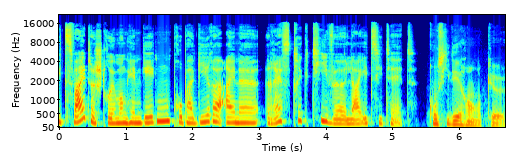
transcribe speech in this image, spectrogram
Die zweite Strömung hingegen propagiere eine restriktive Laizität. Euh,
